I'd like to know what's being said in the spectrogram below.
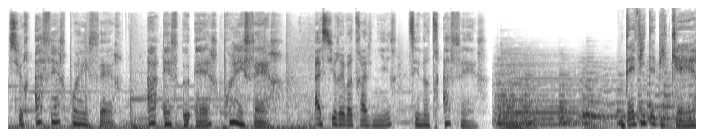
sur affaire.fr. AFER.fr. Assurez votre avenir, c'est notre affaire. David Abiker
